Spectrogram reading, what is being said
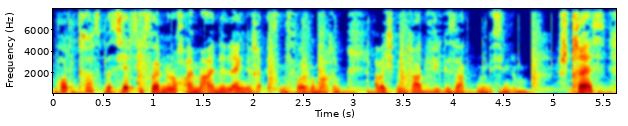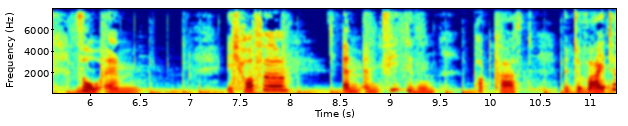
Podcast bis jetzt. Ich werde noch einmal eine längere Essensfolge machen. Aber ich bin gerade, wie gesagt, ein bisschen im Stress. So, ähm, ich hoffe, ähm, empfiehlt diesen Podcast bitte weiter,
